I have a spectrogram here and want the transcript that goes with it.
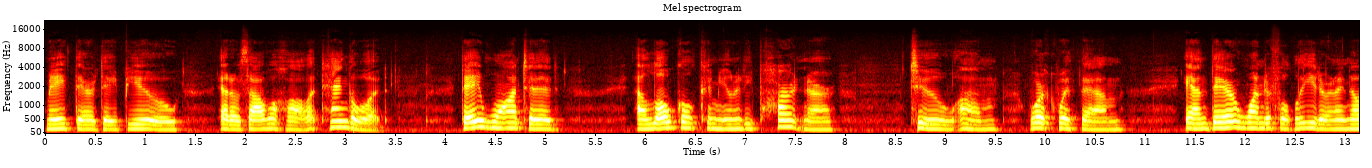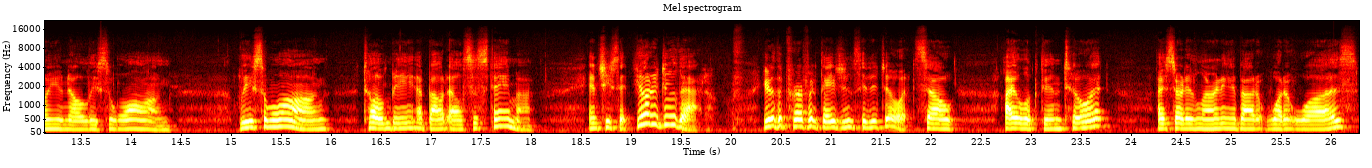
made their debut at Ozawa Hall at Tanglewood. They wanted a local community partner to um, work with them. And their wonderful leader, and I know you know Lisa Wong, Lisa Wong told me about El Sistema. And she said, You ought to do that. You're the perfect agency to do it. So I looked into it. I started learning about it, what it was,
